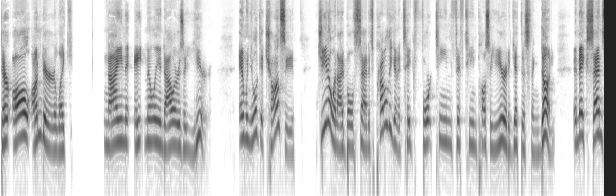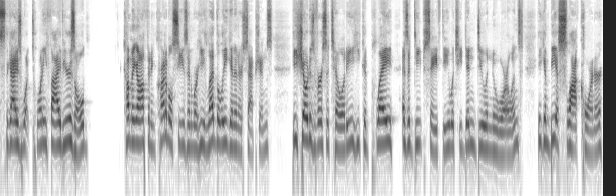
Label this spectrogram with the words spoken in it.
they're all under like nine, eight million dollars a year. And when you look at Chauncey, Gino and I both said it's probably going to take 14, 15 plus a year to get this thing done. It makes sense. The guy's what, 25 years old, coming off an incredible season where he led the league in interceptions. He showed his versatility. He could play as a deep safety, which he didn't do in New Orleans. He can be a slot corner.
